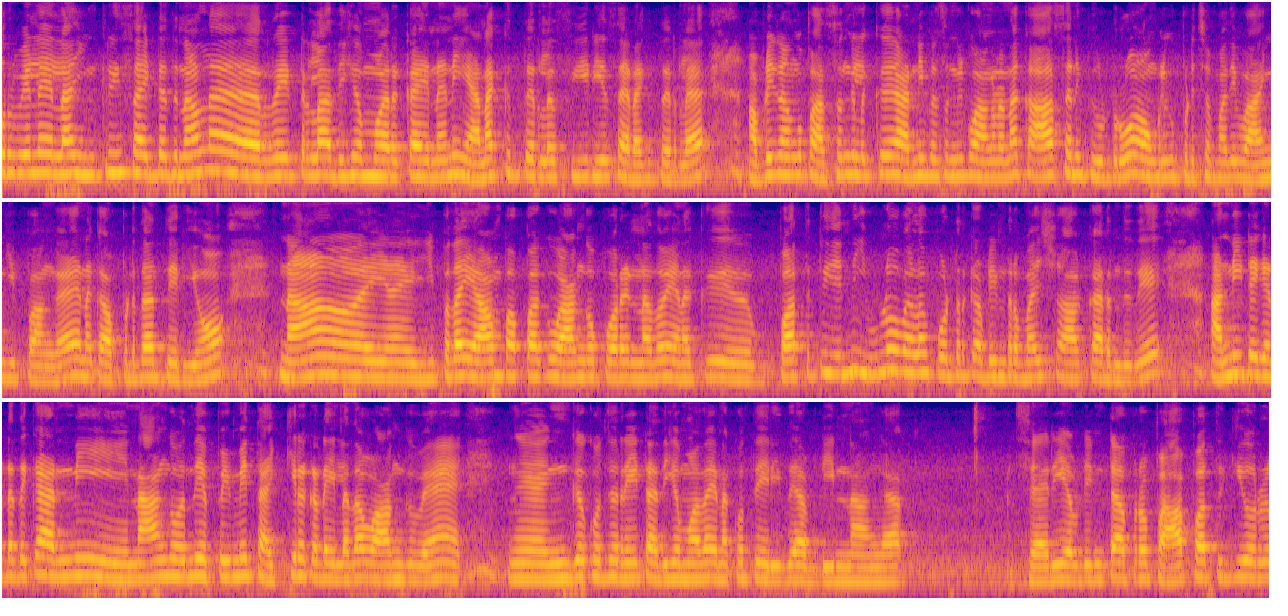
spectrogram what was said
ஒரு வேலை எல்லாம் இன்க்ரீஸ் ஆகிட்டதுனால ரேட்டெல்லாம் அதிகமாக இருக்கா என்னென்னு எனக்கு தெரில சீரியஸாக எனக்கு தெரில அப்படி நாங்கள் பசங்களுக்கு அன்னி பசங்களுக்கு வாங்கினோன்னா காசு அனுப்பி விட்ருவோம் அவங்களுக்கு பிடிச்ச மாதிரி வாங்கிப்பாங்க. எனக்கு அப்படி தான் தெரியும். நான் இப்போ தான் என் பாப்பாவுக்கு வாங்க போகிறேன்னதும் எனக்கு பார்த்துட்டு என்ன இவ்வளோ வேலை போட்டிருக்கு? அப்படின்ற மாதிரி ஷாக்காக இருந்தது. அண்ணிட்ட கேட்டதுக்கு அண்ணி நாங்கள் வந்து எப்பயுமே தைக்கிற கடையில் தான் வாங்குவேன். இங்கே கொஞ்சம் ரேட் அதிகமாக தான் எனக்கும் தெரியுது அப்படின்னாங்க. சரி அப்படின்ட்டு அப்புறம் பாப்பா தூக்கி ஒரு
